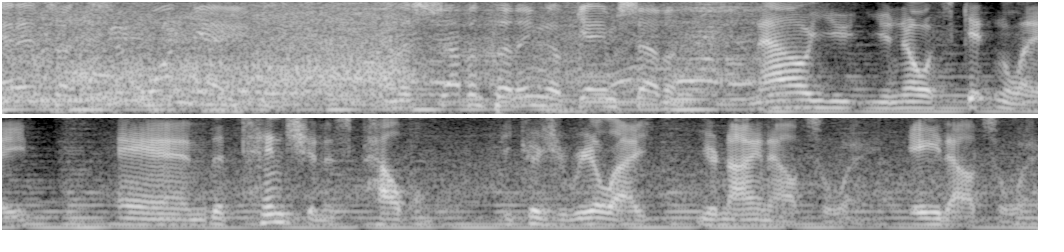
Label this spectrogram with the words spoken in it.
And it's a 2-1 game in the seventh inning of game seven. Now you, you know it's getting late, and the tension is palpable because you realize you're nine outs away, eight outs away.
